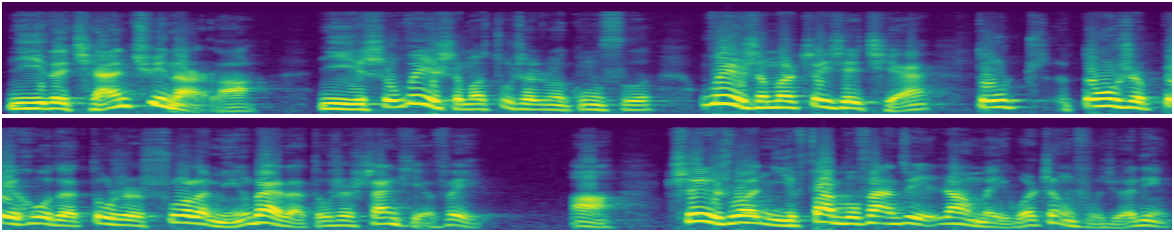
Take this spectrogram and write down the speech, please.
你的钱去哪儿了？你是为什么注册这个公司？为什么这些钱都都是背后的都是说了明白的都是删帖费啊？所以说你犯不犯罪，让美国政府决定。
